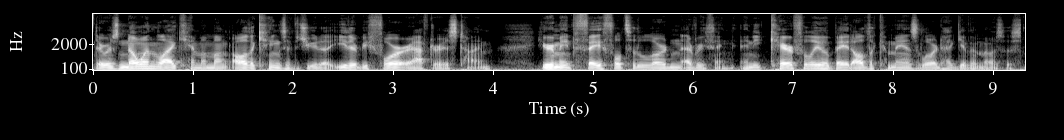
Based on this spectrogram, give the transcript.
There was no one like him among all the kings of Judah, either before or after his time. He remained faithful to the Lord in everything, and he carefully obeyed all the commands the Lord had given Moses.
